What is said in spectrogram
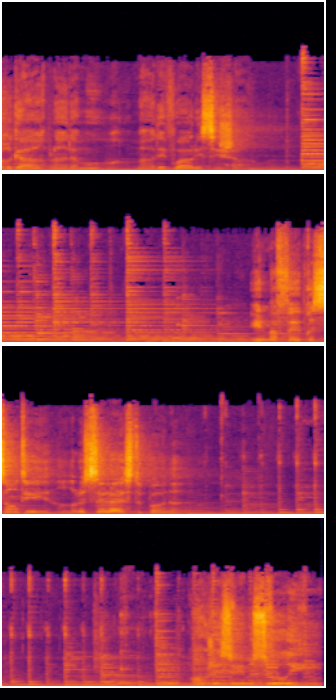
Ce regard plein d'amour m'a dévoilé ses charmes. Il m'a fait pressentir le céleste bonheur. Mon Jésus me sourit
